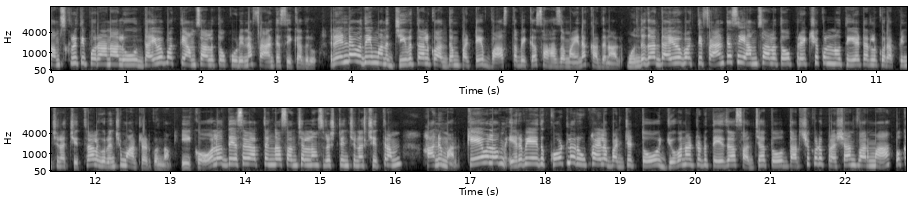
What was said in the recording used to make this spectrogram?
సంస్కృతి పురాణాలు దైవభక్తి అంశాలతో కూడిన ఫ్యాంటసీ కథలు. రెండవది మన జీవితాలకు అద్దం పట్టే వాస్తవిక సహజమైన కథనాలు. ముందుగా దైవభక్తి ఫ్యాంటసీ అంశాలతో ప్రేక్షకులను థియేటర్లకు రప్పించిన చిత్రాల గురించి మాట్లాడుకుందాం. ఈ కోవలో దేశవ్యాప్తంగా సంచలనం సృష్టించిన చిత్రం హనుమాన్. కేవలం ఇరవై ఐదు కోట్ల రూపాయల బడ్జెట్తో యువ నటుడు తేజ సజ్జాతో దర్శకుడు ప్రశాంత్ వర్మ ఒక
